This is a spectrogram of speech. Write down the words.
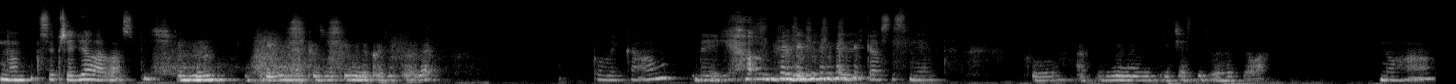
No, asi předělává spíš. Mhm. Tři, jaké zvuky mi dokáže povedat? Polikám, dechám a teďka se smět. Cool. A vymenuj mi tři části tvého těla. Noha,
